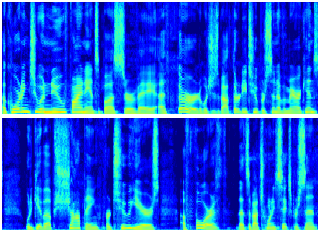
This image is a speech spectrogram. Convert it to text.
according to a new Finance Buzz survey, a third, which is about 32% of Americans, would give up shopping for two years. A fourth, that's about 26%,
